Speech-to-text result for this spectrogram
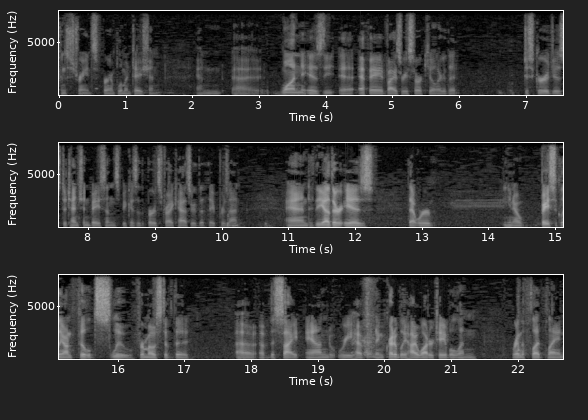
constraints for implementation. And uh, one is the uh, FAA advisory circular that discourages detention basins because of the bird strike hazard that they present. And the other is that we're, you know, basically on filled slough for most of the uh, of the site, and we have an incredibly high water table, and we're in the floodplain,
